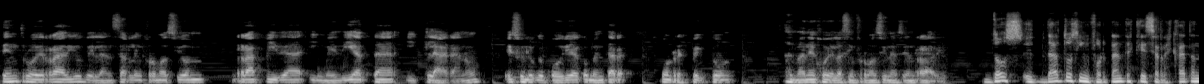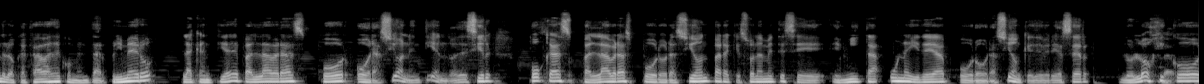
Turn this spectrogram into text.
dentro de radio de lanzar la información rápida, inmediata y clara, ¿no? Eso es lo que podría comentar con respecto al manejo de las informaciones en radio. Dos eh, datos importantes que se rescatan de lo que acabas de comentar. Primero, la cantidad de palabras por oración, entiendo, es decir, pocas palabras por oración para que solamente se emita una idea por oración, que debería ser lo lógico,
